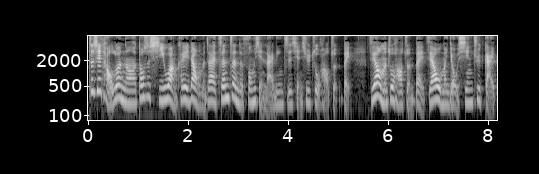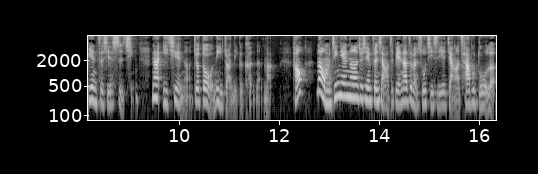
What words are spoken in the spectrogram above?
这些讨论呢，都是希望可以让我们在真正的风险来临之前去做好准备。只要我们做好准备，只要我们有心去改变这些事情，那一切呢，就都有逆转的一个可能嘛。好，那我们今天呢就先分享到这边。那这本书其实也讲了差不多了。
